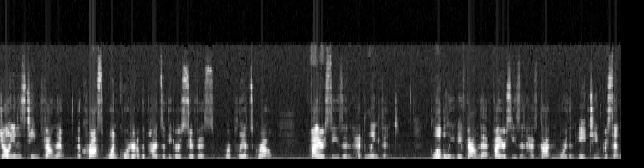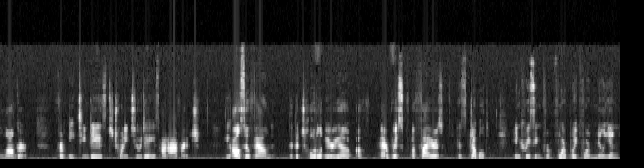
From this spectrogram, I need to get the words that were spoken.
Jolly and his team found that across one quarter of the parts of the Earth's surface where plants grow, fire season had lengthened. Globally, they found that fire season has gotten more than 18% longer, from 18 days to 22 days on average. He also found that the total area of at risk of fires has doubled increasing from 4.4 million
